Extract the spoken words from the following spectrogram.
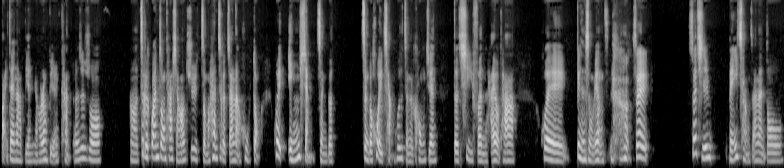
摆在那边，嗯、然后让别人看，而是说，呃，这个观众他想要去怎么和这个展览互动，会影响整个整个会场或者整个空间的气氛，还有它会变成什么样子。所以，所以其实每一场展览都，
